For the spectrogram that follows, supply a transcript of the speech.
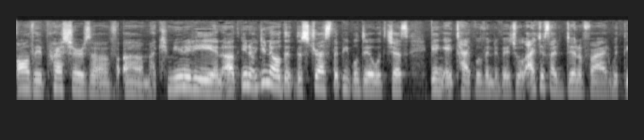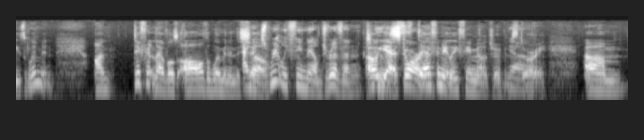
all the pressures of uh, my community and uh, you know, you know the, the stress that people deal with just being a type of individual. I just identified with these women on different levels. All the women in the And show. And it's really female driven. Too, Oh yes, story. definitely female-driven Yeah. story. Um,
